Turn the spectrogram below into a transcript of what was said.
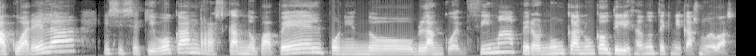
acuarela y si se equivocan rascando papel, poniendo blanco encima, pero nunca, nunca utilizando técnicas nuevas.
